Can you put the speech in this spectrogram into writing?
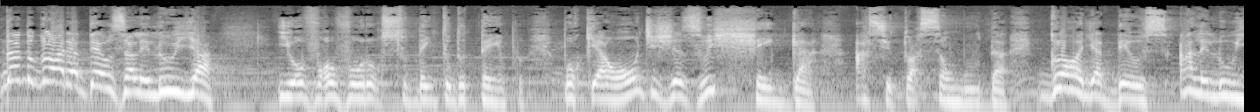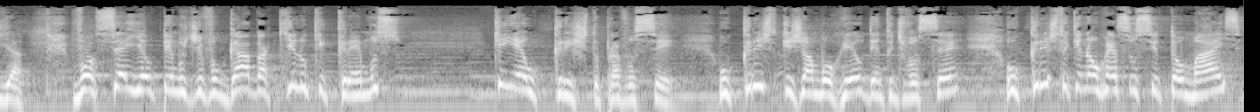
dando glória a Deus, aleluia. E houve alvoroço dentro do templo, porque aonde Jesus chega, a situação muda. Glória a Deus, aleluia. Você e eu temos divulgado aquilo que cremos quem é o Cristo para você? O Cristo que já morreu dentro de você? O Cristo que não ressuscitou mais?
